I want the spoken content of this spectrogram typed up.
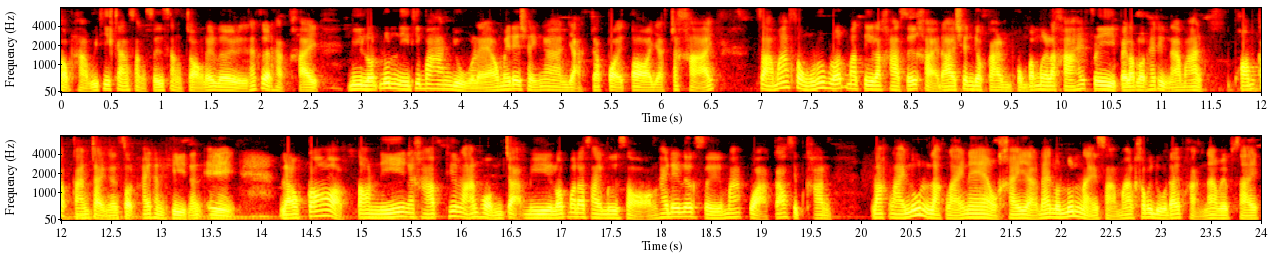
สอบถามวิธีการสั่งซื้อสั่งจองได้เลย หรือถ้าเกิดหากใครมีรถรุ่นนี้ที่บ้านอยู่แล้วไม่ได้ใช้งาน อยากจะปล่อยต่ออยากจะขาย สามารถส่งรูปรถมาตีราคาซื้อขายได้เช่นเดียวกัน ผมประเมินราคาให้ฟรีไปรับรถให้ถึงหน้าบ้าน พร้อมกับการจ่ายเงินสดให้ทันทีนั่นเอง แล้วก็ตอนนี้นะครับที่ร้านผมจะมีรถมอเตอร์ไซค์มือ 2 ให้ได้เลือกซื้อมากกว่า 90 คัน หลากหลายรุ่นหลากหลายแนว ใครอยากได้รถรุ่นไหนสามารถเข้าไปดูได้ผ่านหน้าเว็บไซต์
